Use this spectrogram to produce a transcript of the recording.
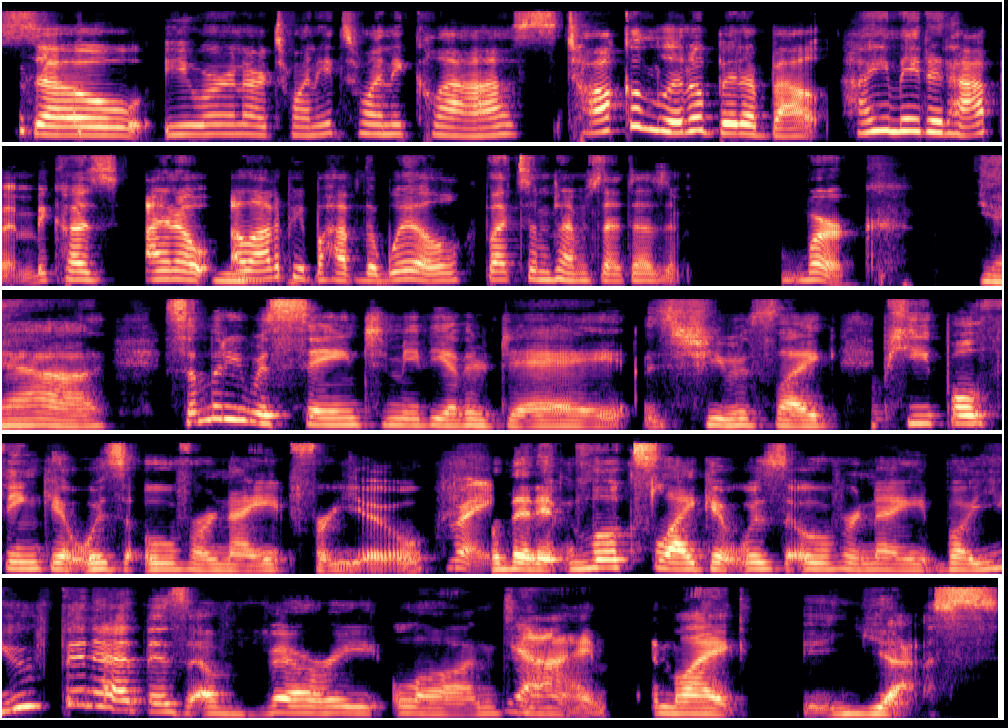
So you were in our 2020 class. Talk a little bit about how you made it happen because I know a mm. lot of people have the will, but sometimes that doesn't work. Yeah. Somebody was saying to me the other day, eh, she was like, people think it was overnight for you. Right. That it looks like it was overnight, but you've been at this a very long time. Yeah. And like, yes.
